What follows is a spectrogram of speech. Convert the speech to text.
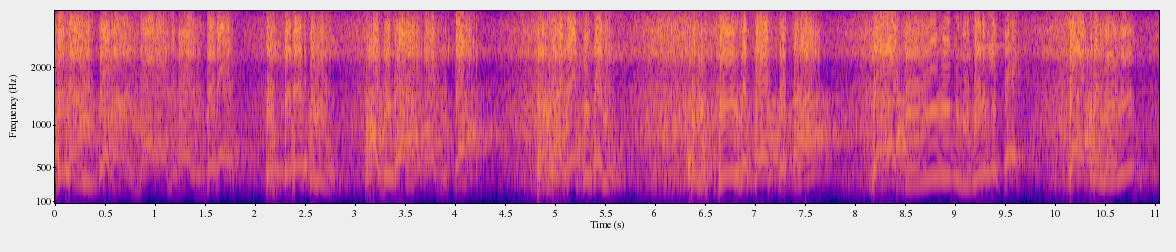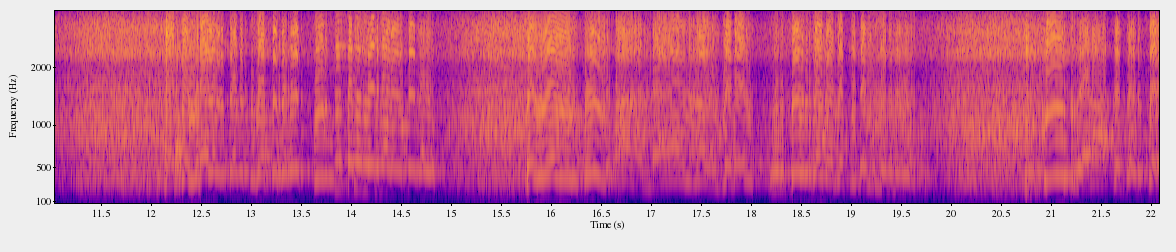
प्रधान हा अंधार आणि हा उजेड आहे. हे सदस्यनी हा विभाग हा विचार हा माझ्या ठिकाणी पण तो जसा स्वतः या दोन्हीहून विवर्जित आहे. त्याप्रमाणे त्या चंद्राला विचार तुझ्या ठिकाणी स्फूर्ती तरी निर्माण होते खरं तेव्हा म्हणतो हा अंधार आहे हा उघड आहे. स्फूर्ती सुद्धा माझ्या ठिकाणी निर्माण होते. कित्येक वेळा असं घडतं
